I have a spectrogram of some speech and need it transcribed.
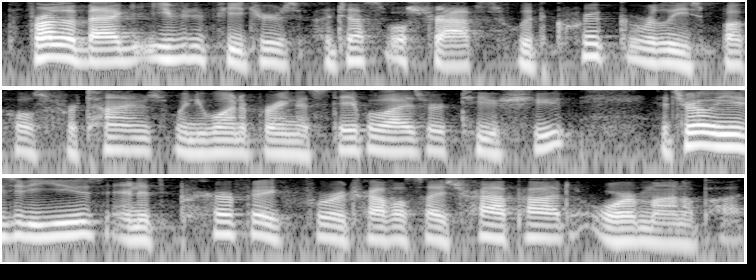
The front of the bag even features adjustable straps with quick release buckles for times when you want to bring a stabilizer to your shoot it's really easy to use and it's perfect for a travel size tripod or monopod.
